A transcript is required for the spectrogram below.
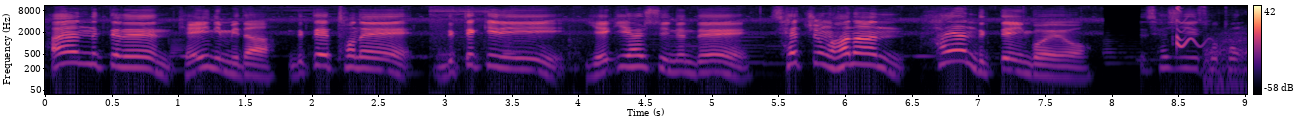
하얀 늑대는 개인입니다 늑대 턴에 늑대끼리 얘기할 수 있는데 셋 중 하나는 하얀 늑대인 거예요 셋이 소통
